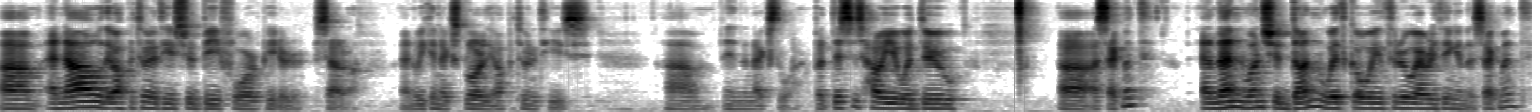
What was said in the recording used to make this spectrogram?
Um, and now the opportunity should be for Peter Saddow and we can explore the opportunities um, in the next one. But this is how you would do uh, a segment. And then once you're done with going through everything in the segment,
